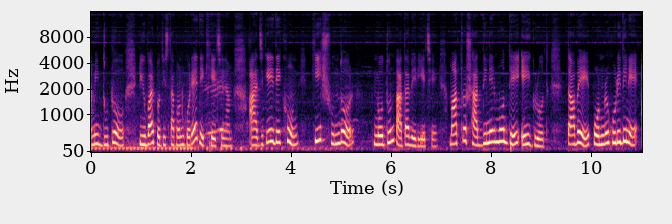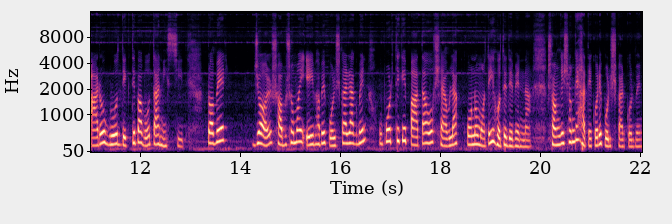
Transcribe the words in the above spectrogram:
আমি দুটো টিউবার প্রতিস্থাপন করে দেখিয়েছিলাম। আজকেই দেখুন কি সুন্দর নতুন পাতা বেরিয়েছে। মাত্র সাত দিনের মধ্যে এই গ্রোথ। তবে পনেরো কুড়ি দিনে আরও গ্রোথ দেখতে পাবো তা নিশ্চিত। টবের জল সবসময় এইভাবে পরিষ্কার রাখবেন, উপর থেকে পাতা ও শ্যাওলা কোনো মতেই হতে দেবেন না। সঙ্গে সঙ্গে হাতে করে পরিষ্কার করবেন।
